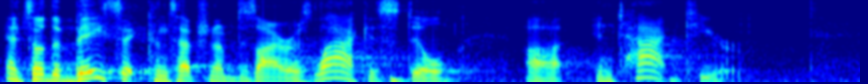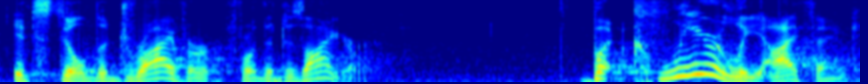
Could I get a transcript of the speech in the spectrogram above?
And so the basic conception of desire as lack is still uh, intact here. It's still the driver for the desire. But clearly, I think,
